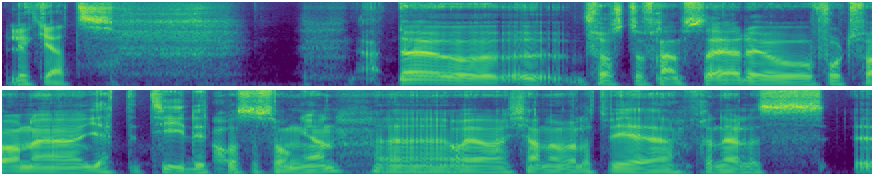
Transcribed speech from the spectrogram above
lyckats? först och främst så är det ju fortfarande jättetidigt ja. på säsongen och jag känner väl att vi är fremdeles eh,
